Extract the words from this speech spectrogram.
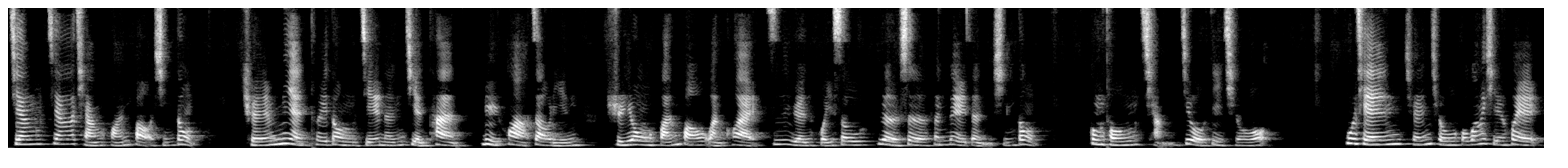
将加强环保行动，全面推动节能减碳、绿化造林、使用环保碗筷、资源回收、垃圾分类等行动，共同抢救地球。目前，全球佛光协会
